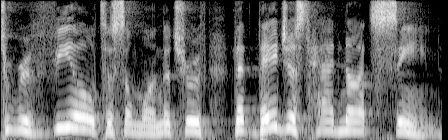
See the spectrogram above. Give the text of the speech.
to reveal to someone the truth that they just had not seen.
